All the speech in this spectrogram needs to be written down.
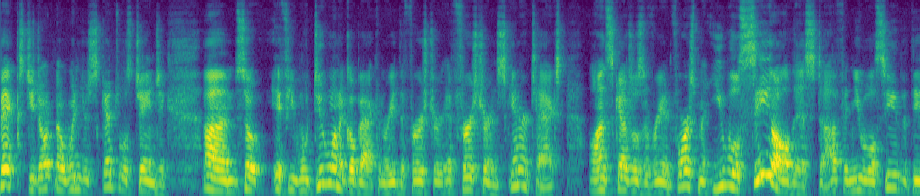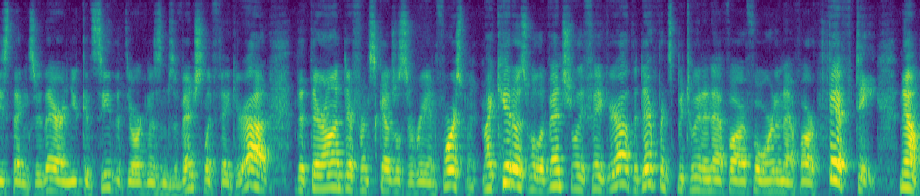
mixed. You don't know when your schedule is changing. Um, so if you do want to go back and read the Ferster, Ferster and Skinner text on schedules of reinforcement, you will see all this stuff and you will see that these things are there and you can see that the organisms eventually figure out that they're on different schedules of reinforcement. My kiddos will eventually figure out the difference between an FR4 and an FR50. Now,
